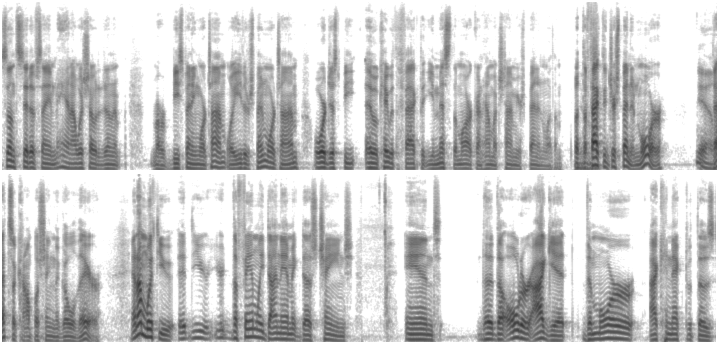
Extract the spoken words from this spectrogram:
so instead of saying, "Man, I wish I would have done it," or be spending more time, well, either spend more time or just be okay with the fact that you missed the mark on how much time you're spending with them. But the fact that you're spending more, Yeah, that's accomplishing the goal there. And I'm with you. It, you you're, the family dynamic does change, and the the older I get, the more I connect with those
